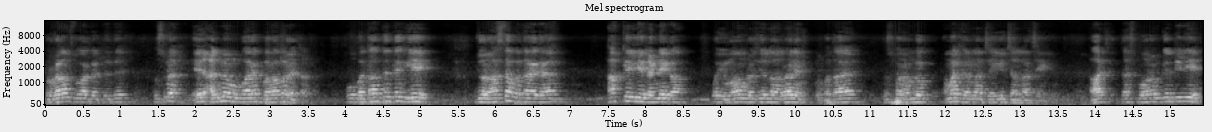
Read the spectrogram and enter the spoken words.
پروگرامز ہوا کرتے تھے، اس میں علم مبارک برابر رہتا تھا۔ وہ بتاتے تھے کہ یہ جو راستہ بتایا گیا، حق کے لیے لڑنے کا وہ امام رضی اللہ عنہ نے بتایا اس پر ہم لوگ عمل کرنا چاہیے، چلنا چاہیے۔ آج دس محرم کے لیے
